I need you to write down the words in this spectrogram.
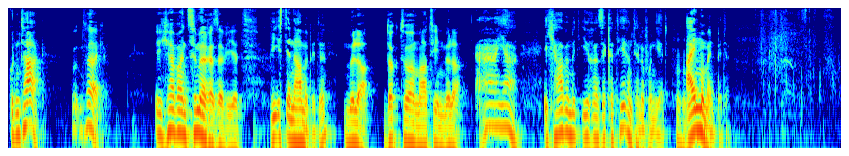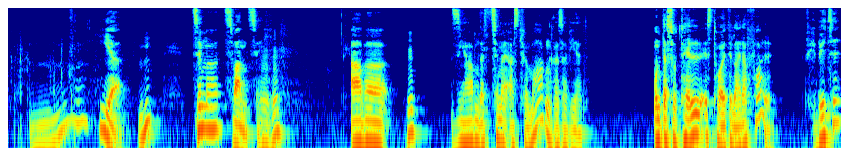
Guten Tag. Guten Tag. Ich habe ein Zimmer reserviert. Wie ist Ihr Name bitte? Müller. Dr. Martin Müller. Ah ja, ich habe mit Ihrer Sekretärin telefoniert. Einen Moment bitte. Hier. Mhm. Zimmer 20. Aber Sie haben das Zimmer erst für morgen reserviert. Und das Hotel ist heute leider voll. Wie bitte?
